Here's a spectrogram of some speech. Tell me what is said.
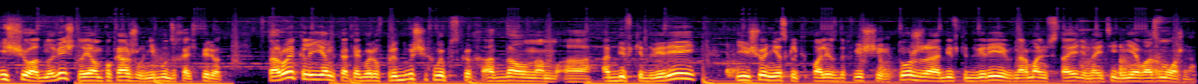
еще одну вещь, но я вам покажу, не буду заходить вперед. Второй клиент, как я говорил в предыдущих выпусках, отдал нам а, обивки дверей и еще несколько полезных вещей. Тоже обивки дверей в нормальном состоянии найти невозможно.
